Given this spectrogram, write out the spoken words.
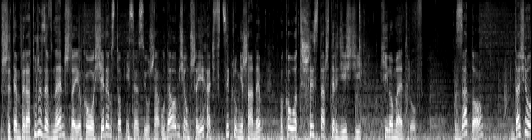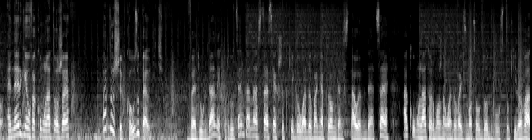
Przy temperaturze zewnętrznej około 7 stopni Celsjusza udało mi się przejechać w cyklu mieszanym około 340 km. Za to da się energię w akumulatorze bardzo szybko uzupełnić. Według danych producenta na stacjach szybkiego ładowania prądem stałym DC akumulator można ładować z mocą do 200 kW.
